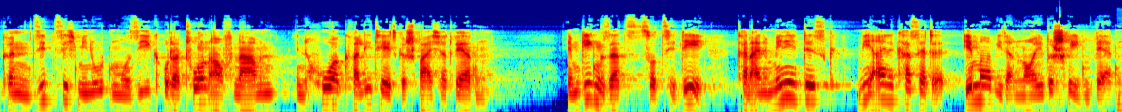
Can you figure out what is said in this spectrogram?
können 70 Minuten Musik oder Tonaufnahmen in hoher Qualität gespeichert werden. Im Gegensatz zur CD kann eine Minidisc wie eine Kassette immer wieder neu beschrieben werden.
